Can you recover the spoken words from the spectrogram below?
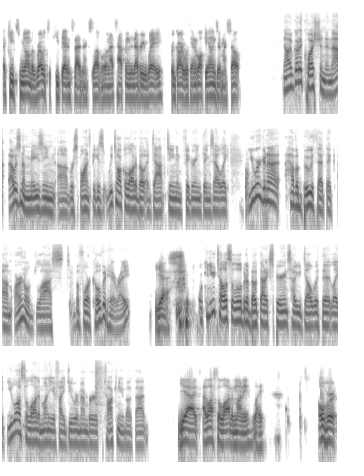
that keeps me on the road to keep getting to that next level. And that's happened in every way, regard with Anabolic Aliens and myself. Now I've got a question, and that that was an amazing uh, response because we talk a lot about adapting and figuring things out. Like you were gonna have a booth at the um, Arnold last before COVID hit, right? Yes. Well, can you tell us a little bit about that experience, how you dealt with it? Like you lost a lot of money, if I do remember talking to you about that. yeah, I, I lost a lot of money, like over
